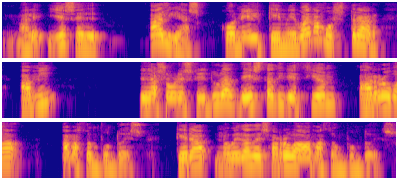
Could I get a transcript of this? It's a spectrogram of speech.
¿vale? Y es el alias con el que me van a mostrar a mí la sobrescritura de esta dirección arroba amazon.es, que era novedades arroba amazon.es.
